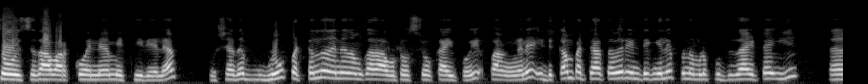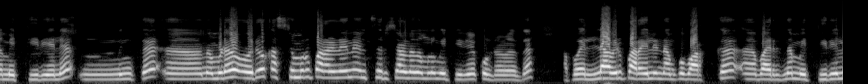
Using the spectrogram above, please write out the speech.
ചോദിച്ചത് ആ വർക്ക് തന്നെ മെറ്റീരിയൽ പക്ഷെ അത് ബ്ലൂ പെട്ടെന്ന് തന്നെ നമുക്ക് അത് ഔട്ട് ഓഫ് സ്റ്റോക്ക് ആയി പോയി. അപ്പൊ അങ്ങനെ എടുക്കാൻ പറ്റാത്തവരുണ്ടെങ്കിൽ ഇപ്പൊ നമ്മൾ പുതുതായിട്ട് ഈ മെറ്റീരിയൽ നിങ്ങൾക്ക് നമ്മുടെ ഓരോ കസ്റ്റമർ പറയുന്നതിനനുസരിച്ചാണ് നമ്മൾ മെറ്റീരിയൽ കൊണ്ടുവരുന്നത്. അപ്പോൾ എല്ലാവരും പറയലുണ്ട് നമുക്ക് വർക്ക് വരുന്ന മെറ്റീരിയൽ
